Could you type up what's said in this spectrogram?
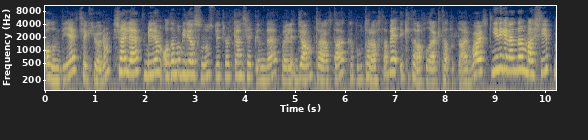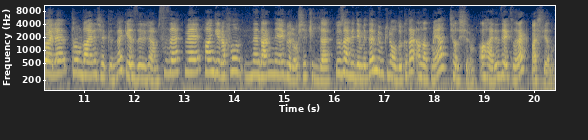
olun diye çekiyorum. Şöyle benim odamı biliyorsunuz dikdörtgen şeklinde böyle cam tarafta, kapı bu tarafta ve iki taraflı olarak kitaplıklar var. Yeni gelenden başlayıp böyle tam daire şeklinde gezdireceğim size ve hangi rafı neden neye göre o şekilde düzenlediğimi de mümkün olduğu kadar anlatmaya çalışırım. O halde direkt olarak başlayalım.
